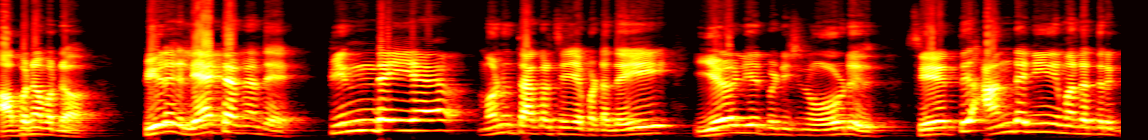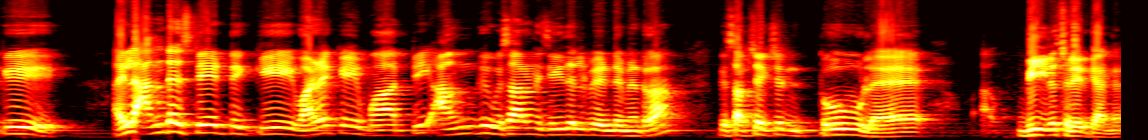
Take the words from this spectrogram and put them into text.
அப்போ என்ன பண்ணுறோம் பிறகு லேட்டர் என்னது பிந்தைய மனு தாக்கல் செய்யப்பட்டதை ஏழியர் பெட்டிஷனோடு சேர்த்து அந்த நீதிமன்றத்திற்கு இல்லை அந்த ஸ்டேட்டுக்கு வழக்கை மாற்றி அங்கு விசாரணை செய்தல் வேண்டும் என்றால் இந்த சப்செக்ஷன் டூவில் பியில் சொல்லியிருக்காங்க.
